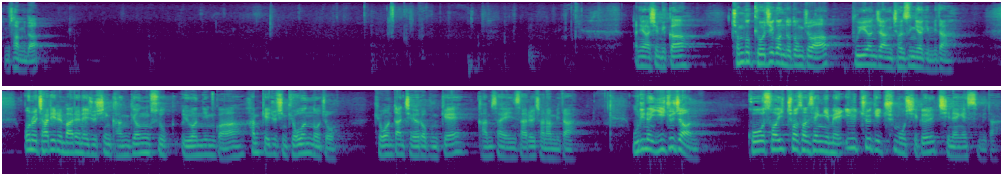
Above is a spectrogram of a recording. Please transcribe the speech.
감사합니다. 안녕하십니까. 전국 교직원 노동조합 부위원장 전승혁입니다. 오늘 자리를 마련해 주신 강경숙 의원님과 함께 해 주신 교원노조, 교원단체 여러분께 감사의 인사를 전합니다. 우리는 2주 전 고 서희초 선생님의 일주기 추모식을 진행했습니다.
